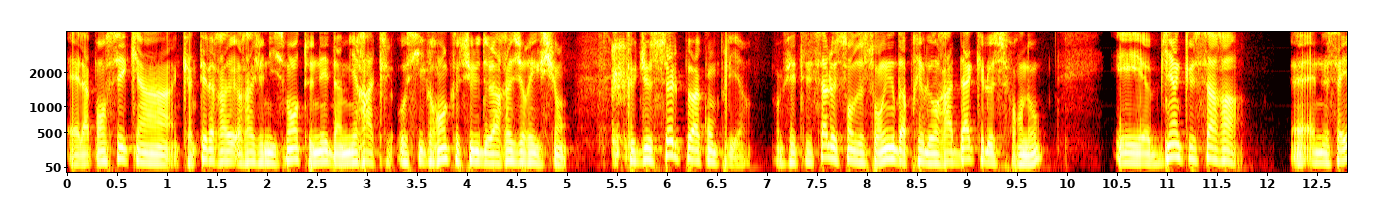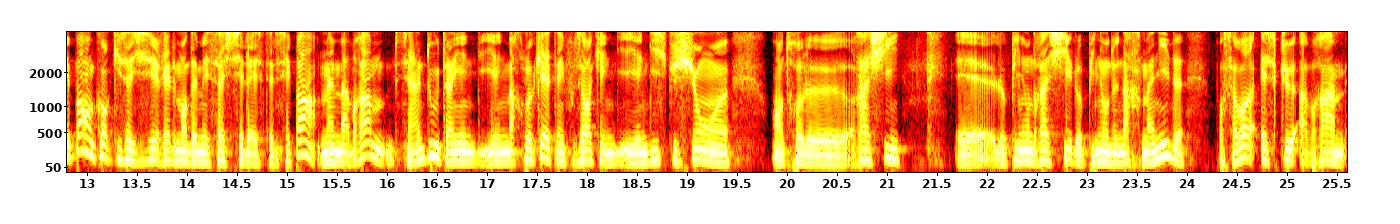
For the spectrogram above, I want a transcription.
elle a pensé qu'un tel ra- rajeunissement tenait d'un miracle aussi grand que celui de la résurrection, que Dieu seul peut accomplir. Donc c'était ça le sens de son rire d'après le Radak et le Sforno. Et euh, bien que Sarah, euh, elle ne savait pas encore qu'il s'agissait réellement d'un message céleste, elle ne sait pas. Même Abraham, c'est un doute, hein, il y a une, il y a une marloquette, hein, il faut savoir qu'il y a une, il y a une discussion euh, entre le Rashi, l'opinion de Rashi et l'opinion de Nachmanide, pour savoir est-ce que Abraham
